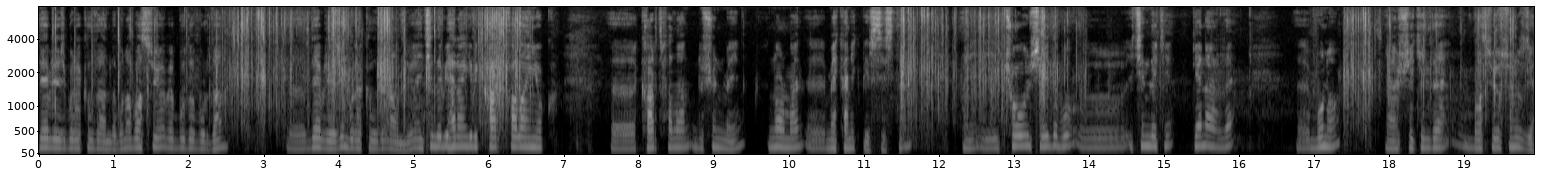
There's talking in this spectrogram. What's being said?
debriyaj bırakıldığında buna basıyor ve bu da buradan e, debriyajın bırakıldığını anlıyor. Yani içinde bir herhangi bir kart falan yok. E, kart falan düşünmeyin. Normal e, mekanik bir sistem. Hani, e, çoğu şeyde bu e, içindeki genelde bunu yani şu şekilde basıyorsunuz ya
